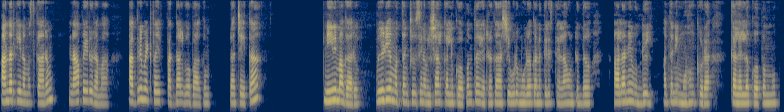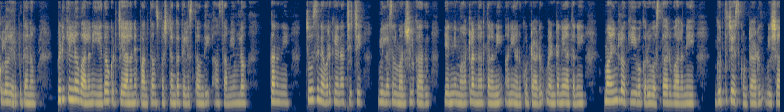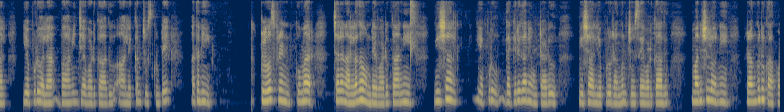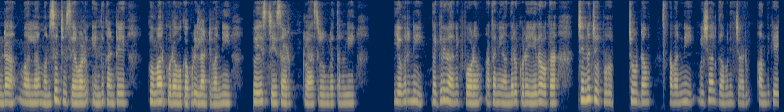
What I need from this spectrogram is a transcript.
అందరికీ నమస్కారం. నా పేరు రమ. 'అగ్రిమెంట్ వైఫ్' పద్నాలుగో భాగం. రచయిత నీలిమ గారు. వీడియో మొత్తం చూసిన విశాల్ కళ్ళు కోపంతో ఎర్రగా శివుడు మూడో కన్ను తెరిస్తే ఎలా ఉంటుందో అలానే ఉంది అతని మొహం కూడా. కళ్ళల్లో కోపం, ముక్కులో ఎరుపుదనం, పిడికిల్లో వాళ్ళని ఏదో ఒకటి చేయాలనే పంతం స్పష్టంగా తెలుస్తోంది. ఆ సమయంలో తనని చూసిన ఎవరికైనా చిచ్చి వీళ్ళు వీళ్ళసలు మనుషులు కాదు. ఎన్ని మాటలన్నారు తనని అని అనుకుంటాడు. వెంటనే అతని మైండ్లోకి ఒకరు వస్తారు. వాళ్ళని గుర్తు చేసుకుంటాడు విశాల్. ఎప్పుడు అలా భావించేవాడు కాదు. ఆ లెక్కను చూసుకుంటే అతని క్లోజ్ ఫ్రెండ్ కుమార్ చాలా నల్లగా ఉండేవాడు. కానీ విశాల్ ఎప్పుడు దగ్గరగానే ఉంటాడు. విశాల్ ఎప్పుడు రంగును చూసేవాడు కాదు. మనిషిలోని రంగును కాకుండా వాళ్ళ మనసును చూసేవాడు. ఎందుకంటే కుమార్ కూడా ఒకప్పుడు ఇలాంటివన్నీ ఫేస్ చేశాడు. క్లాస్ రూమ్లో తనని ఎవరిని దగ్గరికి రానికపోవడం, అతన్ని అందరూ కూడా ఏదో ఒక చిన్న చూపు చూడడం అవన్నీ విశాల్ గమనించాడు. అందుకే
